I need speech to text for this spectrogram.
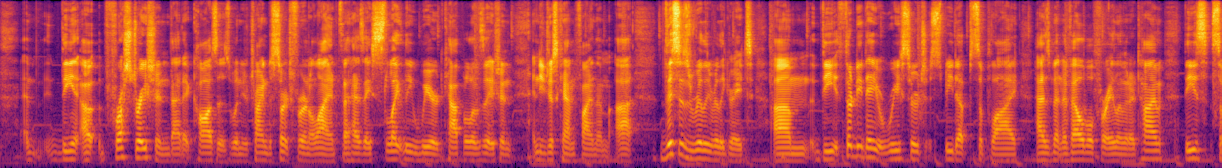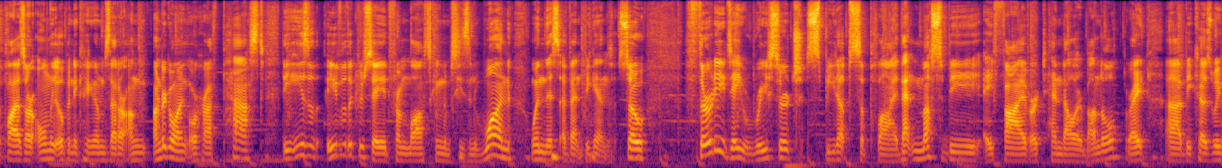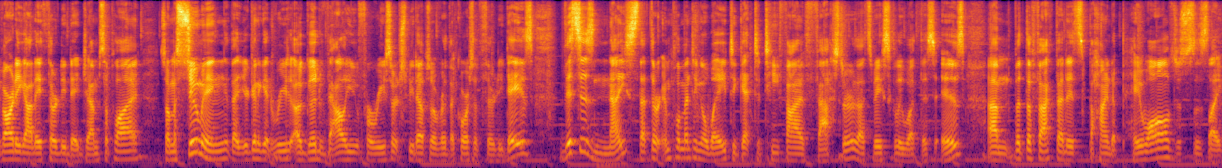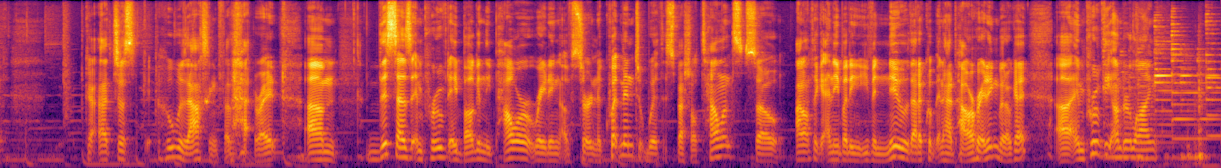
the uh, frustration that it causes when you're trying to search for an alliance that has a slightly weird capitalization and you just can't find them. Uh, this is really really great. Um, the 30-day research speed up supply has been available for a limited time. These supplies are only open to kingdoms that are un undergoing or have passed the eve of, eve of the crusade from lost kingdom season one when this event begins. So 30 day research speed up supply. That must be a five or ten dollar bundle right? Uh, because we've already got a 30 day gem supply. So I'm assuming that you're going to get a good value for research speed ups over the course of 30 days. This is nice that they're implementing a way to get to t5 faster. That's basically what this is. Um, but the fact that it's behind a paywall just is like that's just who was asking for that right? Um this says improved a bug in the power rating of certain equipment with special talents. So I don't think anybody even knew that equipment had power rating but okay. Uh, improve the underlying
